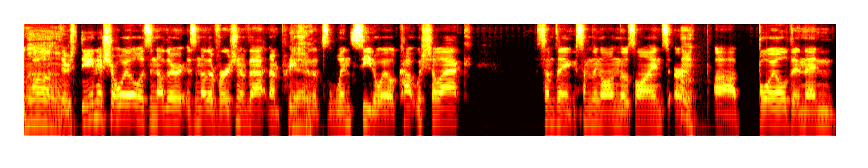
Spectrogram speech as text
Ah, There's Danish oil is another is another version of that, and I'm pretty Yeah. sure that's linseed oil cut with shellac, something something along those lines, or Hmm. uh, boiled and then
